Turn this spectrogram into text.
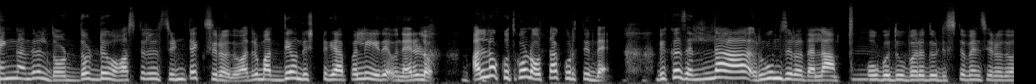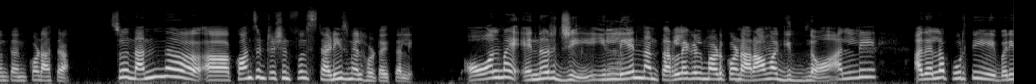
ಹೆಂಗಂದ್ರೆ ಅಲ್ಲಿ ದೊಡ್ಡ ದೊಡ್ಡ ಹಾಸ್ಟೆಲ್ ಸಿಂಟೆಕ್ಸ್ ಇರೋದು. ಅದ್ರ ಮಧ್ಯೆ ಒಂದಿಷ್ಟು ಗ್ಯಾಪಲ್ಲಿ ಇದೆ ನೆರಳು ಅಲ್ಲೋ ಕುತ್ಕೊಂಡು ಓದ್ತಾ ಕೂರ್ತಿದ್ದೆ. ಬಿಕಾಸ್ ಎಲ್ಲ ರೂಮ್ಸ್ ಇರೋದಲ್ಲ ಹೋಗೋದು ಬರೋದು ಡಿಸ್ಟರ್ಬೆನ್ಸ್ ಇರೋದು ಅಂತ ಅನ್ಕೊಂಡು ಆ ಥರ. ಸೊ ನನ್ನ ಕಾನ್ಸಂಟ್ರೇಷನ್ ಫುಲ್ ಸ್ಟಡೀಸ್ ಮೇಲೆ ಹೊರಟೋಯ್ತಲ್ಲಿ ಆಲ್ ಮೈ ಎನರ್ಜಿ ಇಲ್ಲೇನು ನಾನು ತರಲೆಗಳು ಮಾಡ್ಕೊಂಡು ಆರಾಮಾಗಿದ್ನೋ ಅಲ್ಲಿ ಅದೆಲ್ಲ ಪೂರ್ತಿ ಬರೀ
